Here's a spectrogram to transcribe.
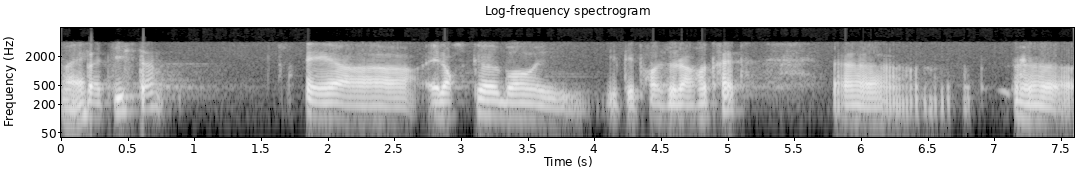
Ouais. Baptiste. Et, euh, et lorsque bon, il, il était proche de la retraite, euh, euh,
